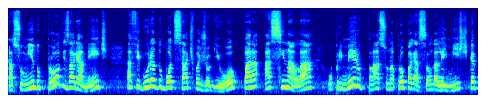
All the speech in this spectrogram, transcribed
assumindo provisoriamente a figura do Bodhisattva Jogyo para assinalar o primeiro passo na propagação da lei mística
